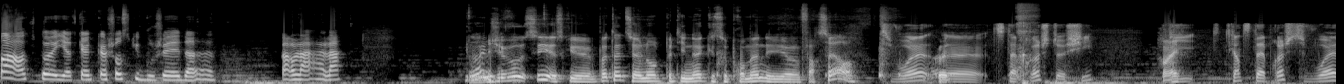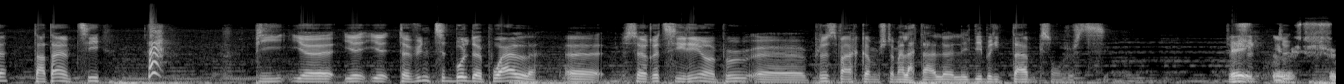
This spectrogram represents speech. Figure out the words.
Ah, en tout cas, il y a quelque chose qui bougeait de... par là, là. Ouais, j'ai vu aussi. Est-ce que peut-être c'est un autre petit nain qui se promène et un farceur? Tu vois, euh, tu t'approches, Toshi. Ouais. Puis quand tu t'approches, tu vois, t'entends un petit Ah! Puis il y a- il y a- y a- t'as vu une petite boule de poils euh, se retirer un peu euh, plus vers comme justement la table, les débris de table qui sont juste ici. Hey, Je- euh, je,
